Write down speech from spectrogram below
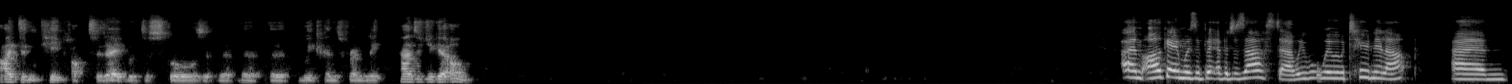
I didn't keep up to date with the scores at the, the, the weekends friendly. How did you get on? Um, our game was a bit of a disaster. We, we were 2 0 up, um,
